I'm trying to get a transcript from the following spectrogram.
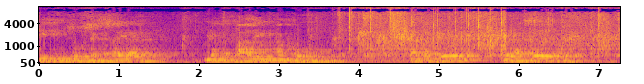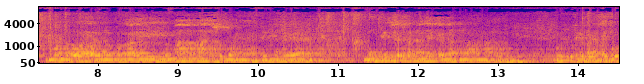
tim sukses saya yang paling ampuh karena beliau berhasil membawa dan mempengaruhi emak-emak semuanya. Jadi saya mungkin saya menanya karena emak-emak. Terima kasih Bu.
